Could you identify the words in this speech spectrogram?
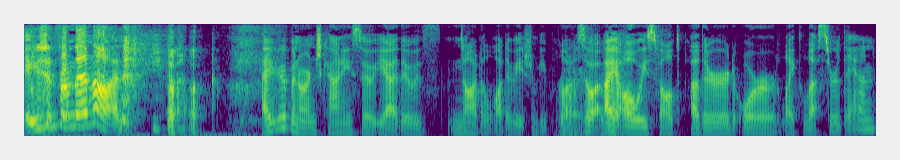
Asian from then on. I grew up in Orange County, so yeah, there was not a lot of Asian people. Right, so right. I always felt othered or like lesser than.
